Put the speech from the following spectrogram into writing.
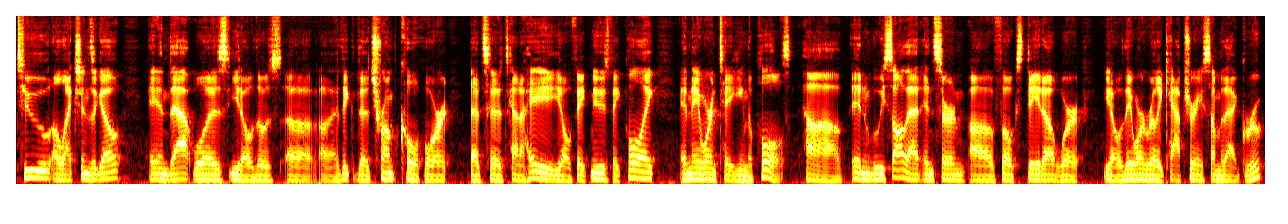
two elections ago, and that was you know those uh, uh, I think the Trump cohort that said kind of hey you know fake news, fake polling, and they weren't taking the polls, uh, and we saw that in certain uh, folks' data where you know they weren't really capturing some of that group.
